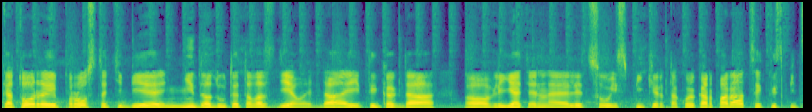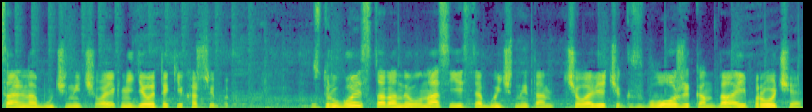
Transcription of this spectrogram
которые просто тебе не дадут этого сделать, да, и ты когда э, влиятельное лицо и спикер такой корпорации, ты специально обученный человек не делать таких ошибок. С другой стороны, у нас есть обычный там человечек с вложиком, да, и прочее,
